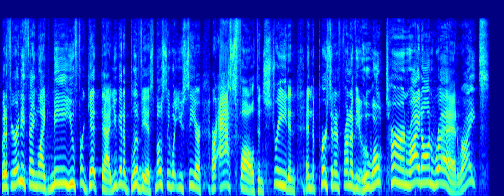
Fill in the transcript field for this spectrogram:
but if you're anything like me, you forget that. You get oblivious. Mostly what you see are, are asphalt and street and, and the person in front of you who won't turn right on red, right?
